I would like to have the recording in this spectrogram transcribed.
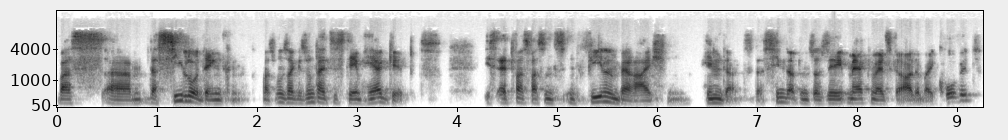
was ähm, das Silo-Denken, was unser Gesundheitssystem hergibt, ist etwas, was uns in vielen Bereichen hindert. Das hindert uns, das merken wir jetzt gerade bei Covid.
